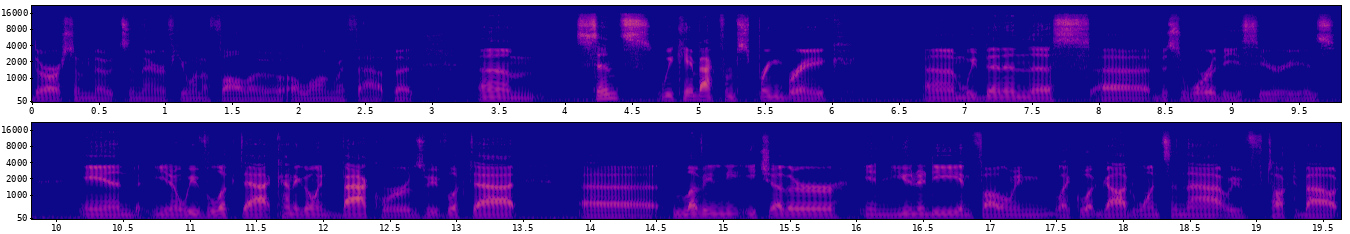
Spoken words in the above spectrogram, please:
There are some notes in there if you want to follow along with that. But um, since we came back from spring break, um, we've been in this uh, this worthy series, and you know we've looked at kind of going backwards. We've looked at uh, loving each other in unity and following like what God wants in that. We've talked about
